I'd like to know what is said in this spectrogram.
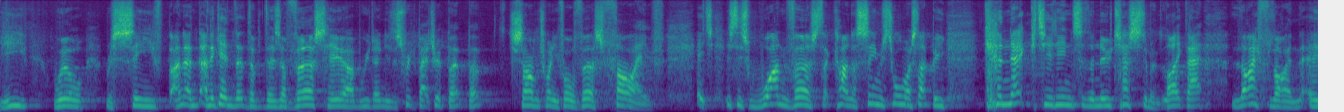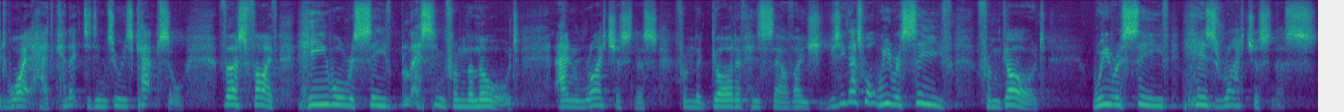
ye will receive. And, and, and again, the, the, there's a verse here, we don't need to switch back to it, but, but Psalm 24, verse 5. It's, it's this one verse that kind of seems to almost like be connected into the New Testament, like that lifeline that Ed White had connected him to his capsule. Verse 5 He will receive blessing from the Lord and righteousness from the God of his salvation. You see, that's what we receive from God. We receive his righteousness.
